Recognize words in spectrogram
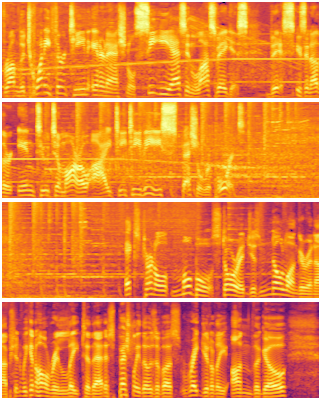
From the 2013 International CES in Las Vegas, this is another Into Tomorrow ITTV special report. External mobile storage is no longer an option. We can all relate to that, especially those of us regularly on the go.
